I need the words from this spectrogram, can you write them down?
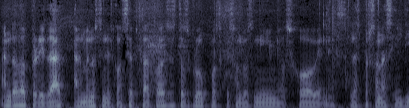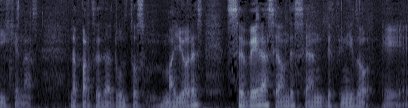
han dado prioridad, al menos en el concepto, a todos estos grupos que son los niños, jóvenes, las personas indígenas, la parte de adultos mayores, se ve hacia dónde se han definido eh,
